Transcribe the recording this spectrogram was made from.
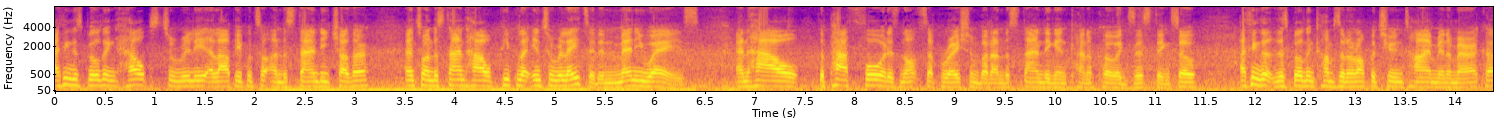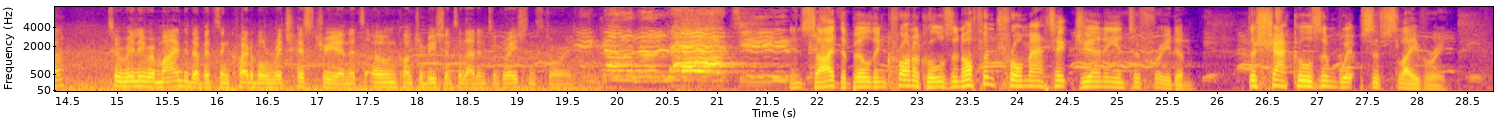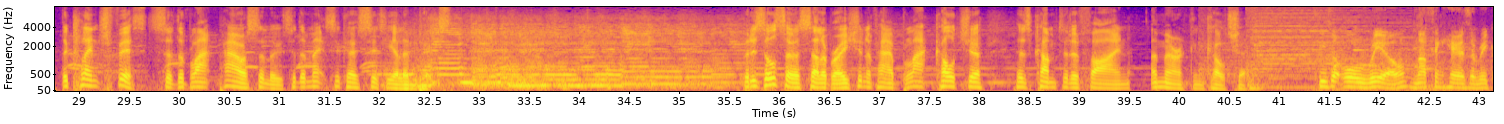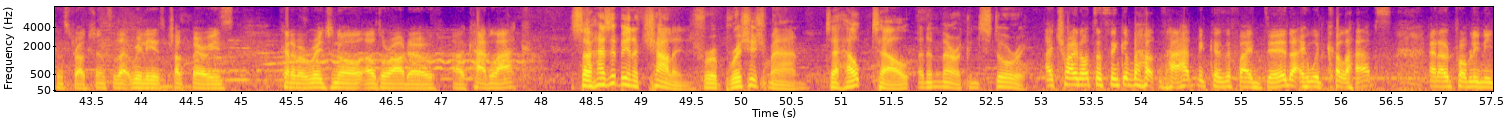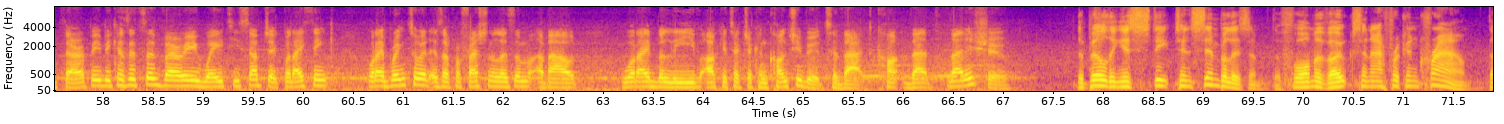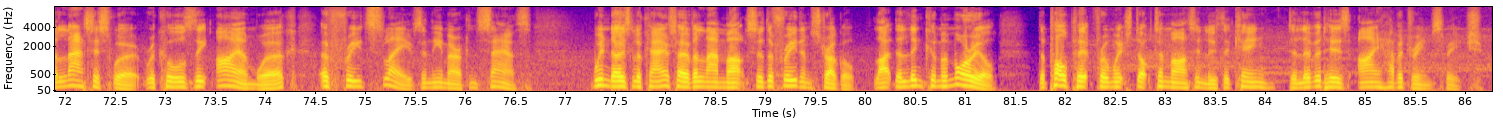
I think this building helps to really allow people to understand each other and to understand how people are interrelated in many ways and how the path forward is not separation but understanding and kind of coexisting. So I think that this building comes at an opportune time in America to really remind it of its incredible rich history and its own contribution to that integration story. Inside the building chronicles an often traumatic journey into freedom the shackles and whips of slavery, the clenched fists of the Black Power salute at the Mexico City Olympics. But it's also a celebration of how black culture has come to define American culture. These are all real. Nothing here is a reconstruction, so that really is Chuck Berry's kind of original Eldorado uh, Cadillac. So has it been a challenge for a British man to help tell an American story. I try not to think about that because if I did, I would collapse and I would probably need therapy because it's a very weighty subject. But I think what I bring to it is a professionalism about what I believe architecture can contribute to that, that, that issue. The building is steeped in symbolism. The form evokes an African crown. The lattice work recalls the ironwork of freed slaves in the American South. Windows look out over landmarks of the freedom struggle, like the Lincoln Memorial, the pulpit from which Dr. Martin Luther King delivered his I Have a Dream speech.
